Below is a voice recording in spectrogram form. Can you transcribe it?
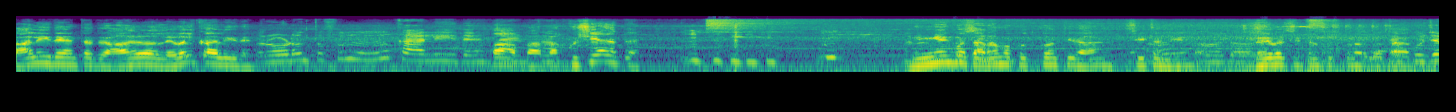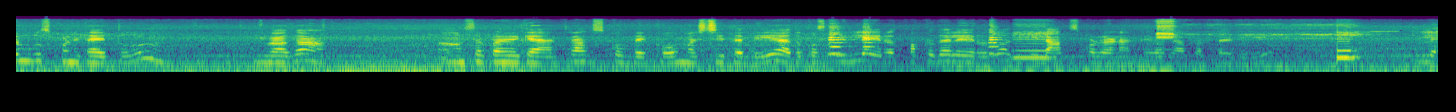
ಖಾಲಿ ಇದೆ ಅಂತಂದ್ರೆ ಆ ಲೆವೆಲ್ ಖಾಲಿ ಇದೆ. ರೋಡಂತೂ ಫುಲ್ ಖಾಲಿ ಇದೆ ಬಾ ಬಾ ಬಾ ಖುಷಿ ಆಗುತ್ತೆ. ನಿಮ್ಗೆ ಹೆಂಗ್ ಆರಾಮ ಆರಾಮಾಗಿ ಕುತ್ಕೊಂತೀರಾ ಸೀಟಲ್ಲಿ ಡ್ರೈವರ್ ಸೀಟಲ್ಲಿ ಕುತ್ಕೊಳ್ಳೋದು ಗೊತ್ತಾ? ಪೂಜೆ ಮುಗಿಸ್ಕೊಂಡಿದ್ದಾಯ್ತು ಇವಾಗ ಸ್ವಲ್ಪ ಹೀಗೆ ಯಂತ್ರ ಹಾಕ್ಸ್ಕೊಬೇಕು ಮಸ್ಜಿದಲ್ಲಿ ಅದಕ್ಕೋಸ್ಕರ ಇಲ್ಲೇ ಇರೋದು ಪಕ್ಕದಲ್ಲೇ ಇರೋದು ಅದಕ್ಕೆ ಇಲ್ಲಿ ಹಾಕ್ಸ್ಕೊಳ್ಳೋಣ ಅಂತ ಇವಾಗ ಬರ್ತಾ ಇದೀವಿ. ಇಲ್ಲೇ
